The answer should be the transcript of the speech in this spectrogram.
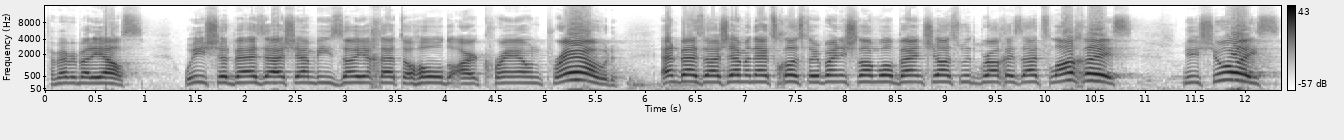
from everybody else. We should, Bez Hashem, be Zayachet to hold our crown proud. And Bez Hashem, and that's chus, the Ribono Shel Olam will bench us with brachas atzlachis, yeshuais,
